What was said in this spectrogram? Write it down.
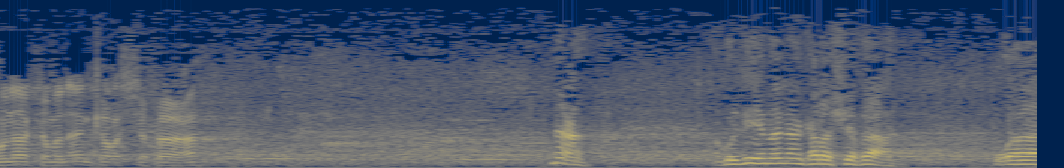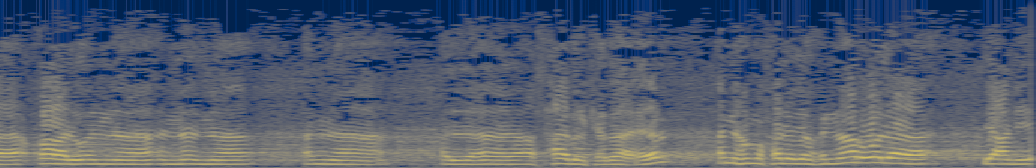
هناك من أنكر الشفاعة. نعم. أقول فيه من أنكر الشفاعة. وقالوا أن أن أن أن, أن أصحاب الكبائر أنهم مخلدون في النار ولا يعني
